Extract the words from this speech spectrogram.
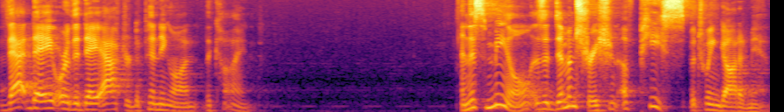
that day or the day after, depending on the kind. And this meal is a demonstration of peace between God and man.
